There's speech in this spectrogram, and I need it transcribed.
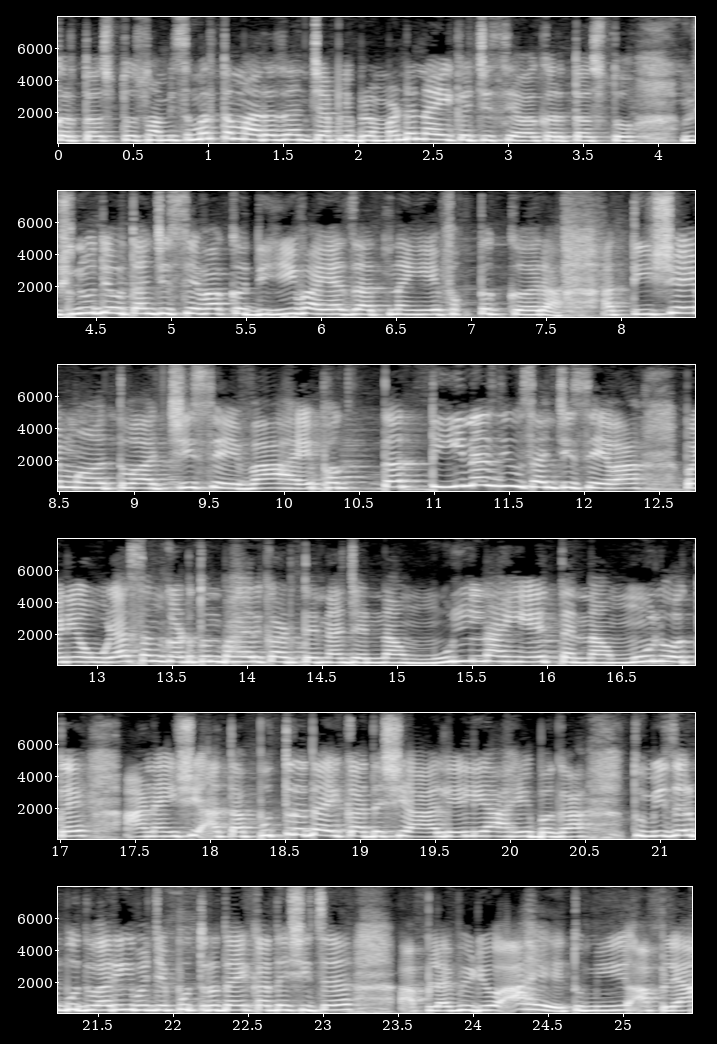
करत असतो. स्वामी समर्थ महाराजांची आपली ब्रह्मांड नायिकाची सेवा करत असतो. विष्णू देवतांची सेवा कधीही वाया जात नाही आहे फक्त करा. अतिशय महत्त्वाची सेवा आहे. फक्त तीनच दिवसांची सेवा. पण एवढ्या संकटातून बाहेर काढते ना ज्यांना मूल नाही आहे त्यांना मूल होते आणायशी आता पुत्रदा एकादशी आलेली आहे बघा. तुम्ही जर बुधवारी म्हणजे पुत्रदा एकादशीचं आपला व्हिडिओ आहे. तुम्ही आपल्या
